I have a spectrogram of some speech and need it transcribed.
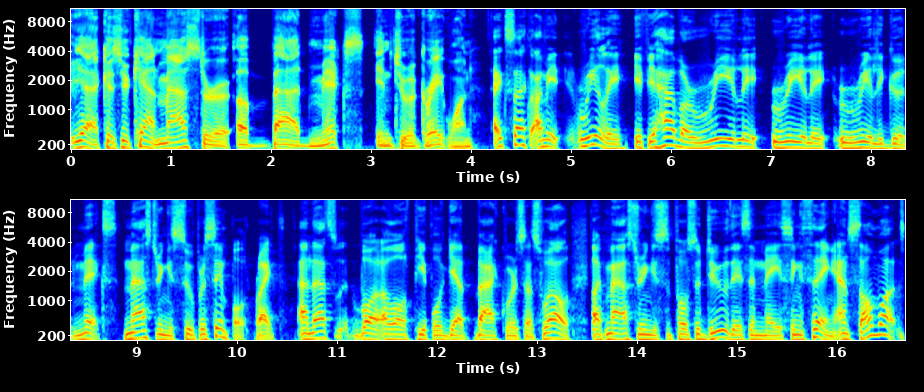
Yeah because you can't master a bad mix into a great one. Exactly. I mean really if you have a really really really good mix mastering is super simple right? And that's what a lot of people get backwards as well. Like mastering is supposed to do this amazing thing and somewhat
